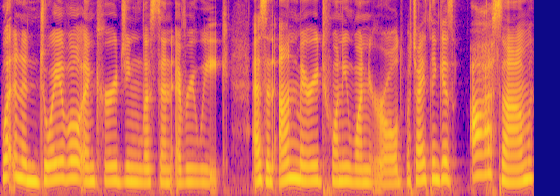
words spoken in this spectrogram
What an enjoyable, encouraging listen every week. As an unmarried 21 year old, which I think is awesome,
